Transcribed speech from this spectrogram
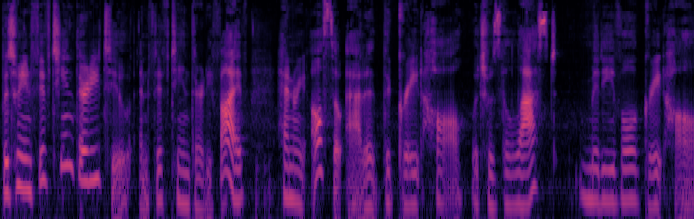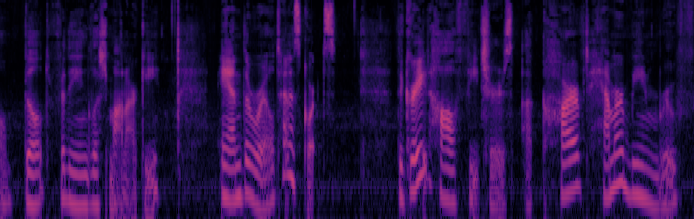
Between 1532 and 1535, Henry also added the Great Hall, which was the last medieval Great Hall built for the English monarchy, and the royal tennis courts. The Great Hall features a carved hammer beam roof,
